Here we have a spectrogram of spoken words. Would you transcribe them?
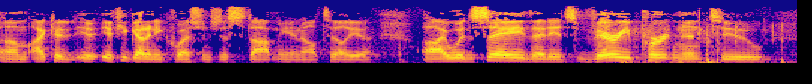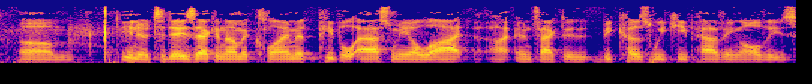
Um, I could, if you got any questions, just stop me and I'll tell you. Uh, I would say that it's very pertinent to um, you know today's economic climate. People ask me a lot. Uh, in fact, uh, because we keep having all these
